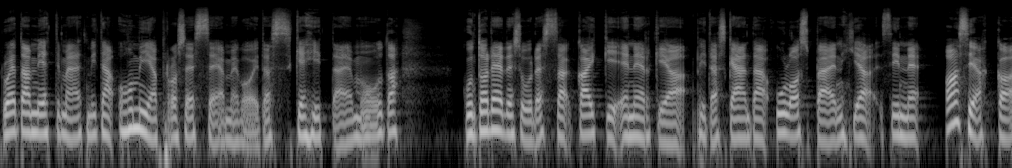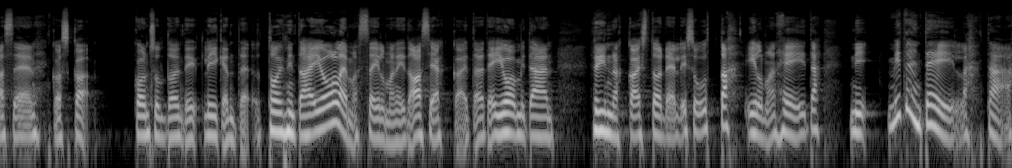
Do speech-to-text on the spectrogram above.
Ruvetaan miettimään, että mitä omia prosesseja me voitaisiin kehittää ja muuta, kun todellisuudessa kaikki energia pitäisi kääntää ulospäin ja sinne asiakkaaseen, koska konsultointiliiketoiminta ei ole olemassa ilman niitä asiakkaita, että ei ole mitään – rinnakkaistodellisuutta ilman heitä. Niin miten teillä tämä?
